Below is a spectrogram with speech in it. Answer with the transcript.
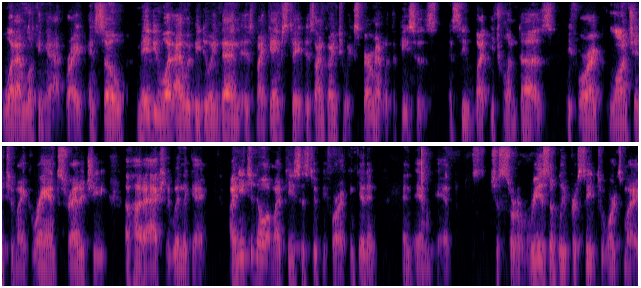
what I'm looking at, right? And so maybe what I would be doing then is my game state is I'm going to experiment with the pieces and see what each one does before I launch into my grand strategy of how to actually win the game. I need to know what my pieces do before I can get in and, and, and just sort of reasonably proceed towards my,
